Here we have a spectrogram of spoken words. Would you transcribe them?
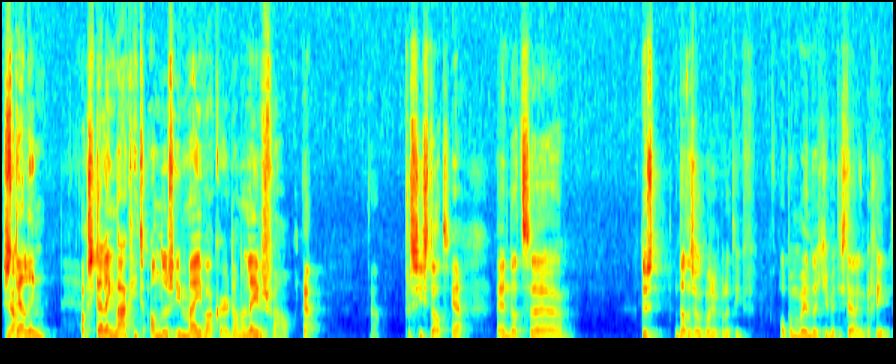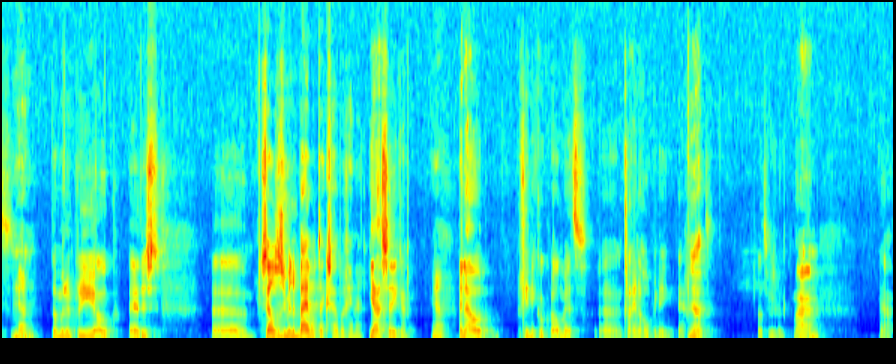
Stelling, ja. stelling maakt iets anders in mij wakker dan een levensverhaal. Ja, ja. precies dat. Ja. En dat, uh, dus dat is ook manipulatief. Op het moment dat je met die stelling begint, ja. dan manipuleer je ook. Hè? Dus, uh, Zelfs als je met een bijbeltekst zou beginnen. Ja, zeker. Ja. En nou begin ik ook wel met uh, een kleine opening, echt. Ja. natuurlijk. Maar mm -hmm. ja,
